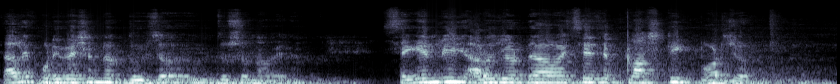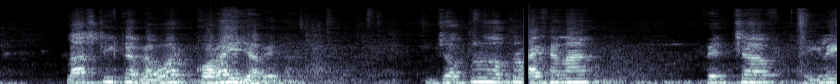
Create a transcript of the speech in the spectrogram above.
তাহলে পরিবেশনটা দূষ- দূষণ হবে না। সেকেন্ডলি আরও জোর দেওয়া হয়েছে যে প্লাস্টিক বর্জন। প্লাস্টিকটা ব্যবহার করাই যাবে না। যত্র যত্র পায়খানা পেচ্ছাপ এগুলি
